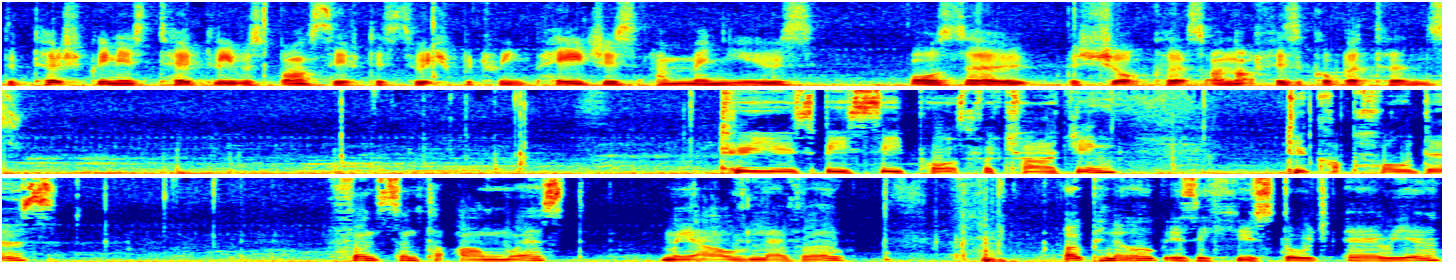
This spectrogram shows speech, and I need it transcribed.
The touchscreen is totally responsive to switch between pages and menus, although the shortcuts are not physical buttons. Two USB-C ports for charging, two cup holders, front center armrest made out of leather. Open it up is a huge storage area.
